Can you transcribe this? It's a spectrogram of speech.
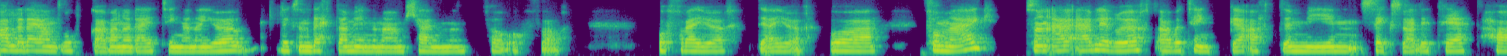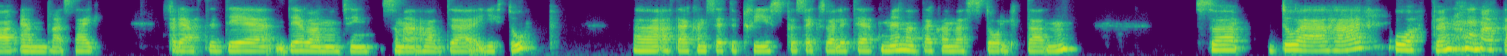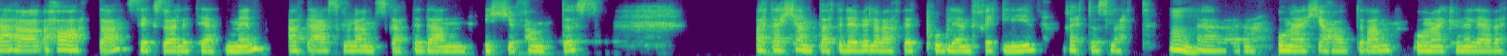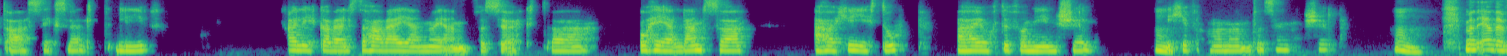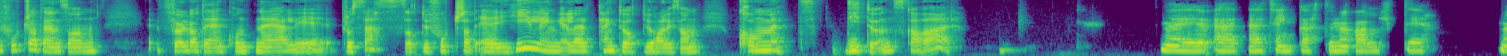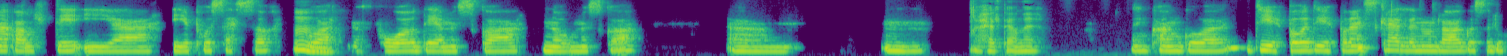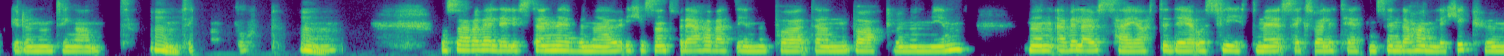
alle de andre oppgavene og de tingene jeg gjør. Liksom Dette minner meg om kjernen for hvorfor, hvorfor jeg gjør det jeg gjør. Og for meg sånn, jeg, jeg blir rørt av å tenke at min seksualitet har endra seg. For det, det var noen ting som jeg hadde gitt opp. Eh, at jeg kan sette pris på seksualiteten min, at jeg kan være stolt av den. Så da er jeg her åpen om at jeg har hata seksualiteten min. At jeg skulle ønske at den ikke fantes. At jeg kjente at det ville vært et problemfritt liv, rett og slett. Mm. Eh, om jeg ikke hadde den, om jeg kunne leve et aseksuelt liv. Allikevel så har jeg igjen og igjen forsøkt å og hele den, så jeg har ikke gitt opp. Jeg har gjort det for min skyld, mm. ikke for noen andre sin skyld. Mm. Men er det fortsatt en sånn Føler du at det er en kontinuerlig prosess, at du fortsatt er i healing, eller tenker du at du har liksom kommet dit du ønsker å være? Nei, jeg, jeg tenker at vi alltid vi er alltid i, uh, i prosesser, mm. og at vi får det vi skal når vi skal. Um, mm. Jeg er helt enig. En kan gå dypere og dypere. En skreller noen lag, og så lukker det noen ting annet, mm. noen ting annet opp. Mm. Og så har jeg veldig lyst til å nevne òg, for jeg har vært inne på den bakgrunnen min. Men jeg vil òg si at det å slite med seksualiteten sin, det handler ikke kun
